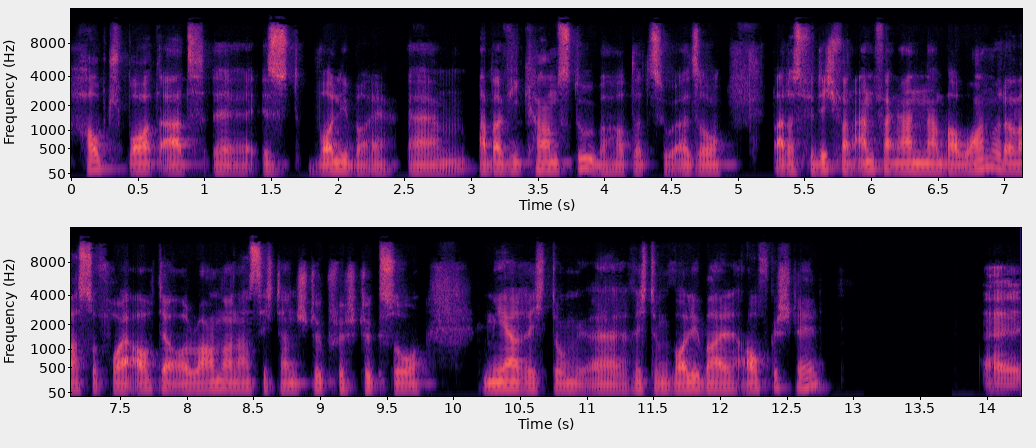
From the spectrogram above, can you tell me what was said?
Hauptsportart äh, ist Volleyball. Ähm, aber wie kamst du überhaupt dazu? Also war das für dich von Anfang an Number One oder warst du vorher auch der Allrounder und hast dich dann Stück für Stück so mehr Richtung, äh, Richtung Volleyball aufgestellt? Äh,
